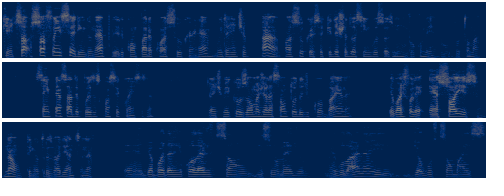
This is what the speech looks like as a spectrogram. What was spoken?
Que a gente só, só foi inserindo, né? Ele compara com açúcar, né? Muita gente, ah, açúcar, isso aqui deixa docinho gostoso. Hum, vou comer, vou, vou tomar. Sem pensar depois as consequências, né? Então a gente meio que usou uma geração toda de cobaia, né? Eu gosto de falar, é só isso? Não, tem outras variantes, né? É, de abordagem de colégios que são de ensino médio regular, né? E de alguns que são mais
